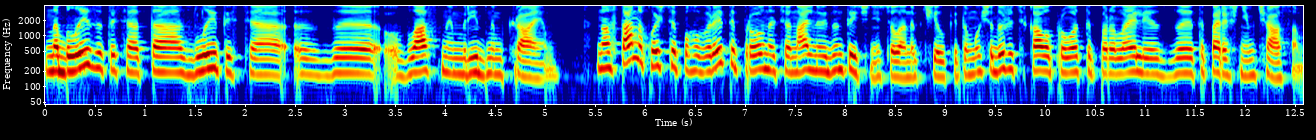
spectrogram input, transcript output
наблизитися та злитися е, з власним рідним краєм. Наостанок хочеться поговорити про національну ідентичність Олени Пчілки, тому що дуже цікаво проводити паралелі з теперішнім часом.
